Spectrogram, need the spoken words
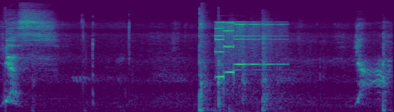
Yes. Yeah.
